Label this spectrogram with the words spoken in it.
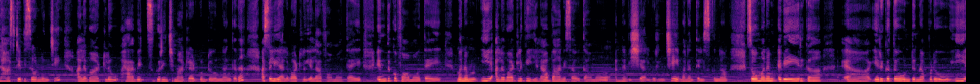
లాస్ట్ ఎపిసోడ్ నుంచి అలవాట్లు హ్యాబిట్స్ గురించి మాట్లాడుకుంటూ ఉన్నాం కదా? అసలు ఈ అలవాట్లు ఎలా ఫామ్ అవుతాయి? ఎందుకు ఫామ్ అవుతాయి? మనం ఈ అలవాట్లకి ఎలా బానిస అవుతాము? అన్న విషయాల గురించి మనం తెలుసుకున్నాం. సో మనం అవేర్గా ఎరుకతో ఉంటున్నప్పుడు ఈ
